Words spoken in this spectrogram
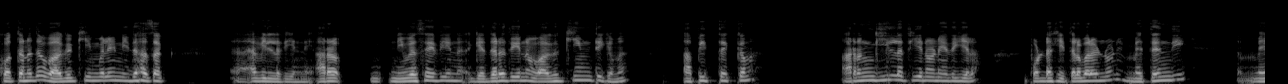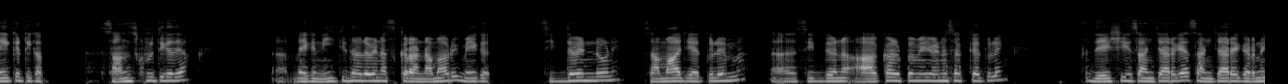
කොත්තනද වගකීම්වලින් නිදහසක් ඇවිල්ල තියෙන්නේ? අර නිවසේ තියෙන ගෙදර තියෙන වගකීම් ටිකම අපිත් එක්කම අරංගිල්ල තියෙනවා නේද කියලා පොඩ්ඩක් හිතල බලන්න ඕනේ. මෙතැන්දී මේක ටිකක් සංස්කෘතික දෙයක්. මේක නීතිදල වෙනස් කරන්න අමාරුයි. මේක සිද්ධ වෙන්න ඕනේ. සමාජය ඇතුළෙෙන්ම සිද්ධ වන ආකල්ප මේ වෙනසක් ඇතුළෙන් දේශීය සංචාරකය සංචාරය කරන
